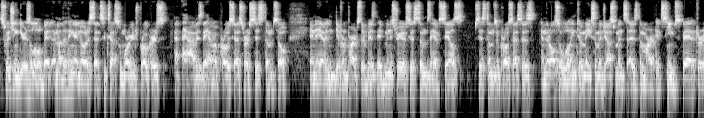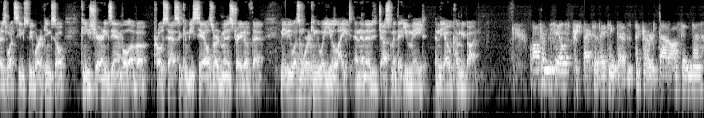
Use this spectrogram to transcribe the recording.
switching gears a little bit, another thing I noticed that successful mortgage brokers have is they have a process or a system. So, and they have it in different parts of their business, administrative systems, they have sales systems and processes, and they're also willing to make some adjustments as the market seems fit or as what seems to be working. So, can you share an example of a process? It can be sales or administrative that maybe wasn't working the way you liked, and then an adjustment that you made and the outcome you got. Well, from a sales perspective, I think that I covered that off in the,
